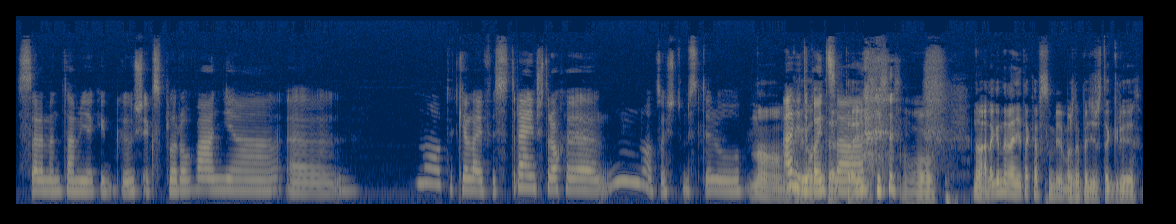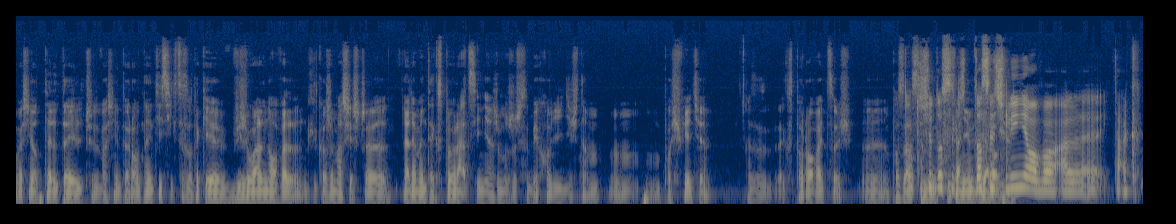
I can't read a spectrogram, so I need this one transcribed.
z elementami jakiegoś eksplorowania, e, no takie Life is Strange trochę, no coś w tym stylu, no, ale nie do końca. No, ale generalnie taka w sumie można powiedzieć, że te gry właśnie od Telltale, czy właśnie te Road 96 to są takie visual novel, tylko że masz jeszcze element eksploracji, nie? Że możesz sobie chodzić gdzieś tam um, po świecie, eksplorować coś um, poza to samym dosyć, dosyć liniowo, ale i tak.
